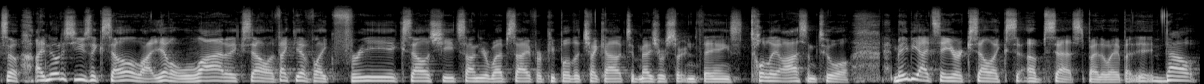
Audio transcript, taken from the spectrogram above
So I notice you use Excel a lot. You have a lot of Excel. In fact, you have like free Excel sheets on your website for people to check out to measure certain things. Totally awesome tool. Maybe I'd say you're Excel ex- obsessed, by the way. But uh, now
